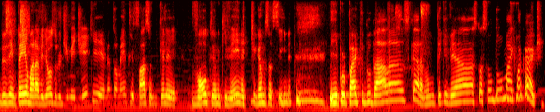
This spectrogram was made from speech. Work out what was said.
desempenho maravilhoso do Jimmy que eventualmente faça com que ele volte ano que vem, né? Digamos assim, né? E por parte do Dallas, cara, vamos ter que ver a situação do Mike McCarthy.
